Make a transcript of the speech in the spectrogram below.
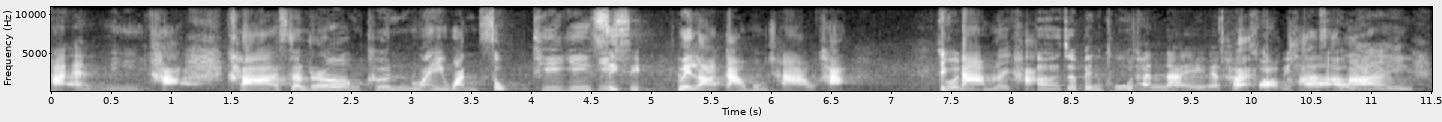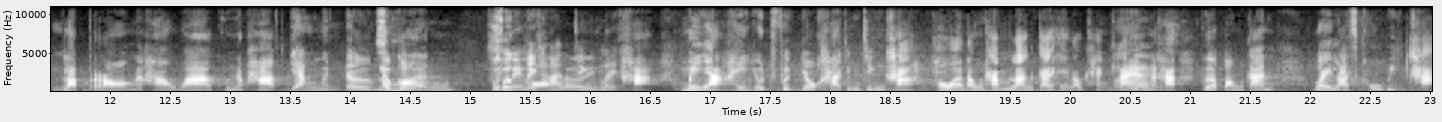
คะ Yoga แอน and มี Me ค่ะค่ะ คลาสจะเริ่มขึ้นในวันศุกร์ที่ 20 20 เวลา9โมงเช้าค่ะ ติดตามเลยค่ะเอ่อจะเป็นครูท่านไหนนะคะและสอก็นวิคลาชาสอะอะไรไร รับรองนะคะว่าคุณภาพยังเหมือนเดิมเสแล้วก็มือนฝึกฝึกในในห้องคลาสเลยจริงเลยค่ะ ไม่อยากให้หยุดฝึกโยคะจริง ๆ ค่ะ เพราะว่าต้องทำร่างกายให้เราแข็งแรงนะคะ เพื่อป้องกันไวรัสโควิดค่ะ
